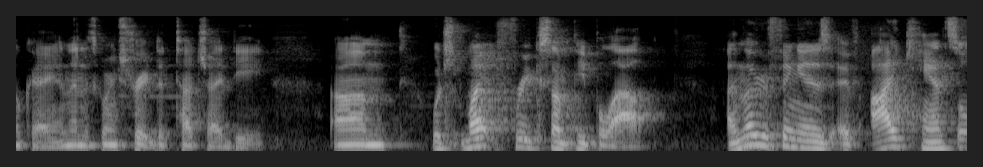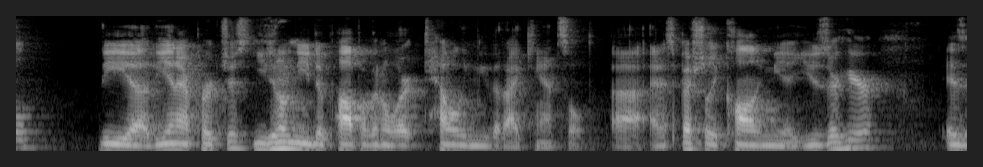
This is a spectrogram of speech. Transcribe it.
Okay, and then it's going straight to Touch ID, um, which might freak some people out. Another thing is if I cancel the uh, the in-app purchase, you don't need to pop up an alert telling me that I canceled, uh, and especially calling me a user here is,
